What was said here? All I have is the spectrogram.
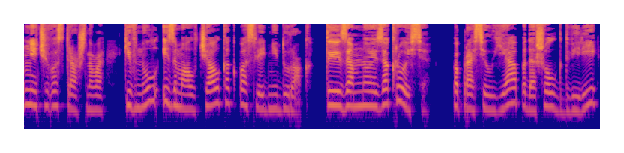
«Ничего страшного», — кивнул и замолчал, как последний дурак. «Ты за мной закройся», — попросил я, подошел к двери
